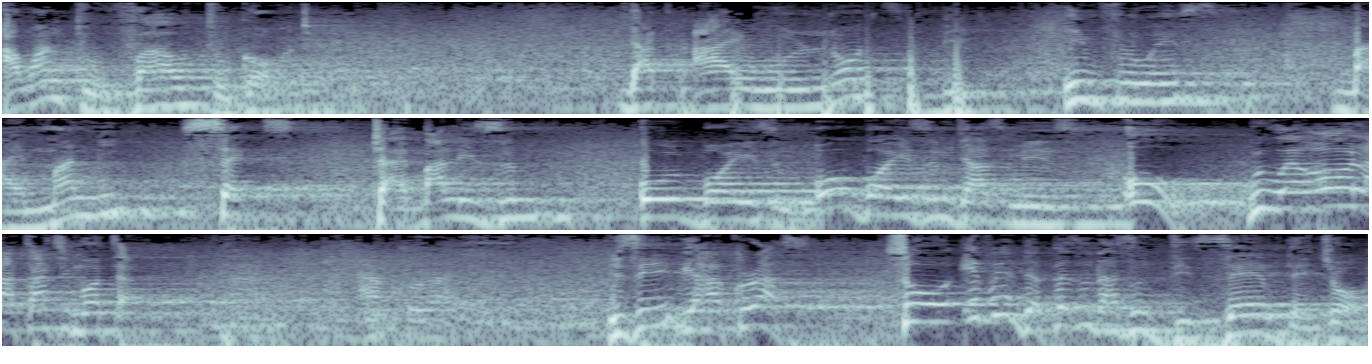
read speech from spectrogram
I want to vow to God that I will not be influenced by money, sex, tribalism, old boyism. Old boyism just means, oh, we were all at Achimota. You see, we are cross. So even the person doesn't deserve the job,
